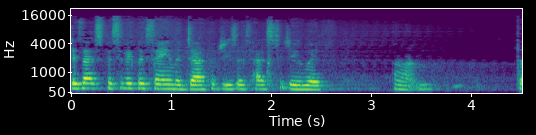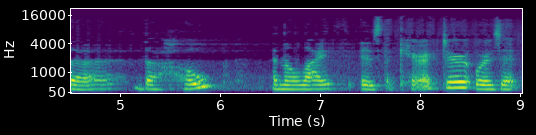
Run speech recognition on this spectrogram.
Is that specifically saying the death of Jesus has to do with um, the the hope and the life is the character, or is it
